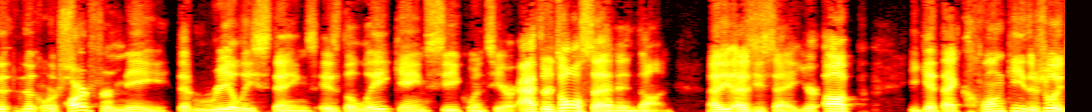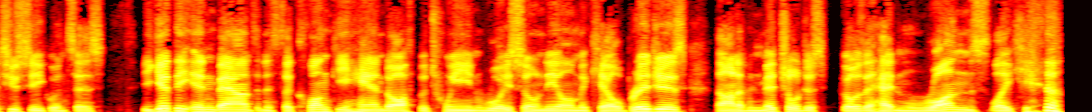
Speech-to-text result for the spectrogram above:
The, the, the, part for me that really stings is the late game sequence here. After it's all said and done, as you say, you're up, you get that clunky. There's really two sequences. You get the inbounds, and it's the clunky handoff between Royce O'Neale and Mikal Bridges. Donovan Mitchell just goes ahead and runs like you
